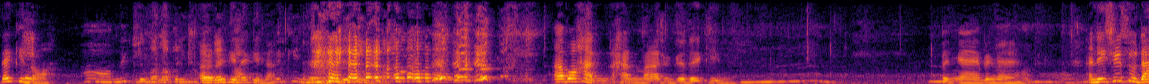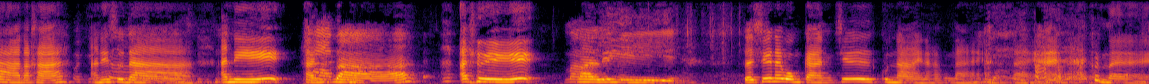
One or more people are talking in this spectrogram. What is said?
ได้กลิ่นเหรอหอมได้กหลิ่รืนอว่าเราเป็นเออได้กลิ่นได้กลิ่นนะได้กลิ่นเออพอหันหันมาถึงจะได้กลิ่น เป็นไงเป็นไง หอมหอม อันนี้ชื่อสุดานะคะ สวัสดีค่ะ อันนี้สุดา อันนี้หันษา อันนี้ มาลี แต่ชื่อในวงการชื่อคุณนายนะคะ คุณนายอะคุณนายอะคุณนาย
